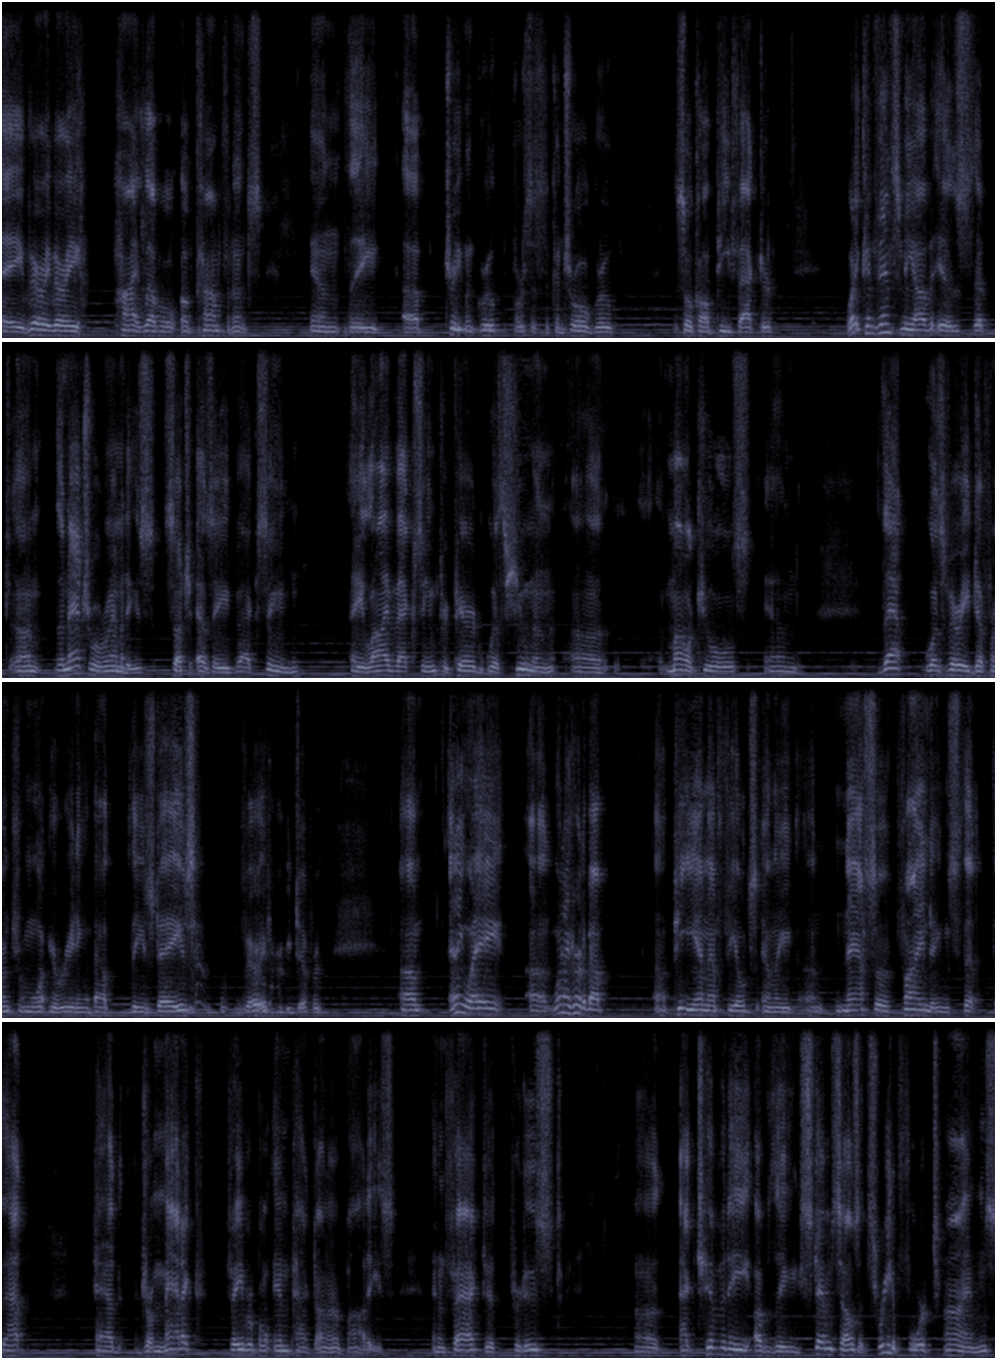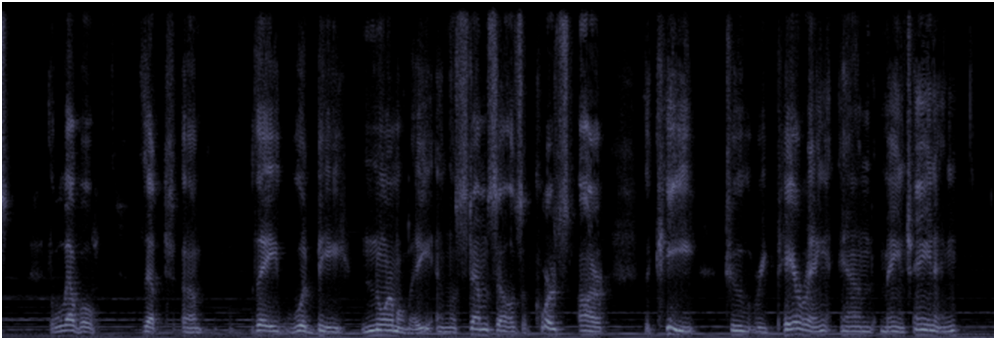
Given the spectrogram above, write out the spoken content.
a very, very high level of confidence in the uh, treatment group versus the control group so called P factor. What it convinced me of is that um, the natural remedies, such as a vaccine, a live vaccine prepared with human uh, molecules, and that was very different from what you're reading about these days. very, very different. Um, anyway, uh, when I heard about uh, PEMF fields and the uh, NASA findings that that had dramatic favorable impact on our bodies. In fact, it produced uh, activity of the stem cells at three to four times the level that um, they would be normally. And the stem cells, of course, are the key to repairing and maintaining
